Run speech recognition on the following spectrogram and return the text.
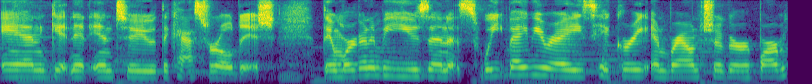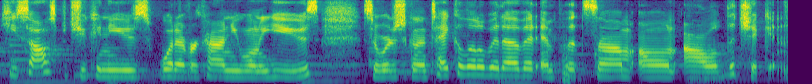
and getting it into the casserole dish. Then we're going to be using Sweet Baby Ray's hickory and brown sugar barbecue sauce, but you can use whatever kind you want to use. So we're just going to take a little bit of it and put some on all of the chicken.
